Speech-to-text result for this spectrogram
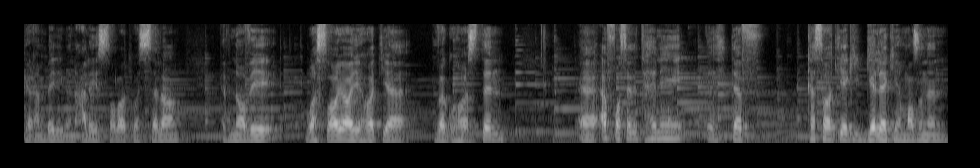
پیغمبری من علیه الصلاة والسلام ابناوی وصایای هاتیا و گهاستن اف وصلت هنی تف کساتیه که گلک مزنن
